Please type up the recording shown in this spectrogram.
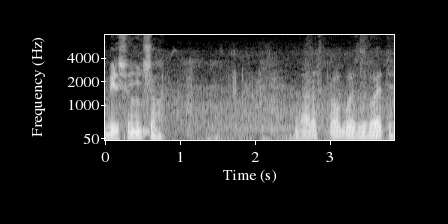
Більше нічого. Зараз спробую зловити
